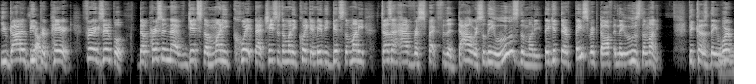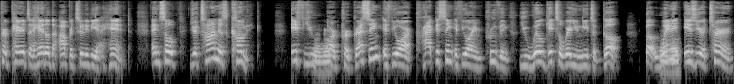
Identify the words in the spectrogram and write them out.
You gotta be prepared. For example, the person that gets the money quick, that chases the money quick and maybe gets the money, doesn't have respect for the dollar, so they lose the money. They get their face ripped off and they lose the money because they mm-hmm. weren't prepared to handle the opportunity at hand. And so your time is coming. If you mm-hmm. are progressing, if you are practicing, if you are improving, you will get to where you need to go. But when mm-hmm. it is your turn,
